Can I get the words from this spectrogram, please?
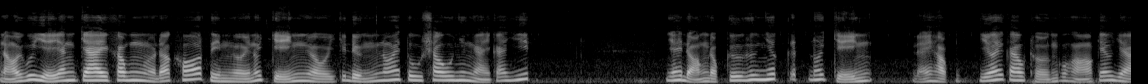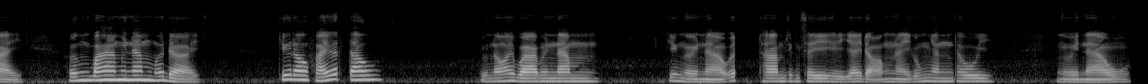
Nội quý vị ăn chay không là đã khó tìm người nói chuyện rồi chứ đừng nói tu sâu như Ngài Cá Diếp. Giai đoạn độc cư thứ nhất ít nói chuyện để học giới cao thượng của họ kéo dài hơn 30 năm ở đời. Chứ đâu phải ít đâu. Tôi nói 30 năm chứ người nào ít tham sân si thì giai đoạn này cũng nhanh thôi. Người nào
